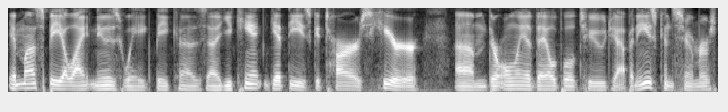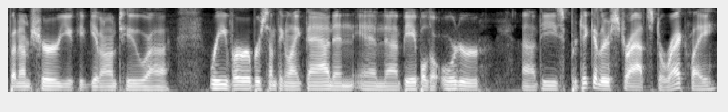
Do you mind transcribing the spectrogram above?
It must be a light news week because uh, you can't get these guitars here. Um, they're only available to Japanese consumers, but I'm sure you could get onto uh, Reverb or something like that and and uh, be able to order uh, these particular strats directly.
